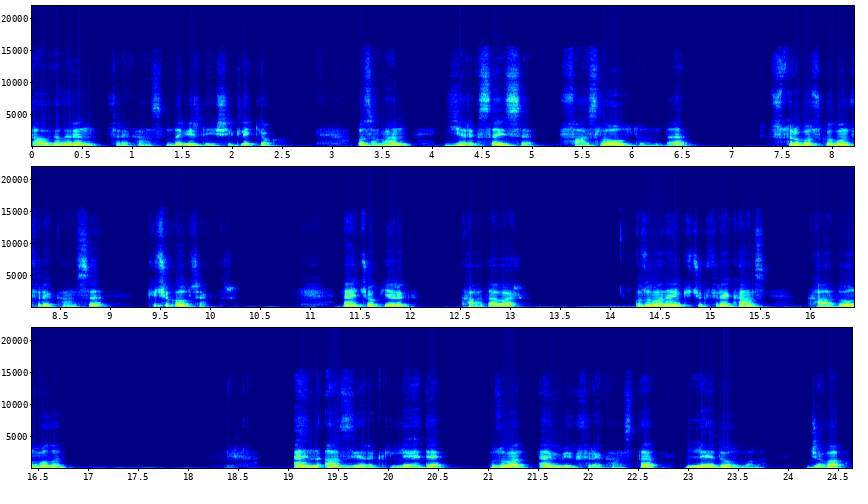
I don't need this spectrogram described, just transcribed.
dalgaların frekansında bir değişiklik yok. O zaman yarık sayısı fazla olduğunda stroboskopun frekansı küçük olacaktır. En çok yarık K'da var. O zaman en küçük frekans K'da olmalı. En az yarık L'de, o zaman en büyük frekans da L'de olmalı. Cevap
